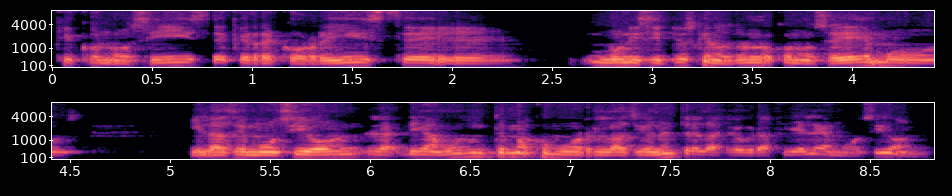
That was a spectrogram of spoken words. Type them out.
que conociste, que recorriste, municipios que nosotros no conocemos, y las emociones, digamos un tema como relación entre la geografía y la emoción.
